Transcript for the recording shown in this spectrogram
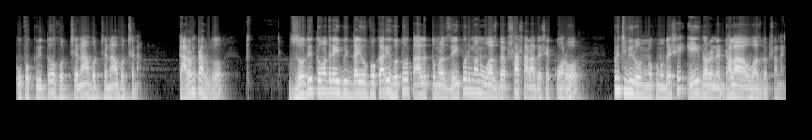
উপকৃত হচ্ছে না হচ্ছে না হচ্ছে না। কারণটা হলো, যদি তোমাদের এই বিদ্যায় উপকারী হতো, তাহলে তোমরা যেই পরিমাণ ওয়াজ ব্যবসা সারা দেশে করো, পৃথিবীর অন্য কোনো দেশে এই ধরনের ঢালা ওয়াজ ব্যবসা নাই।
